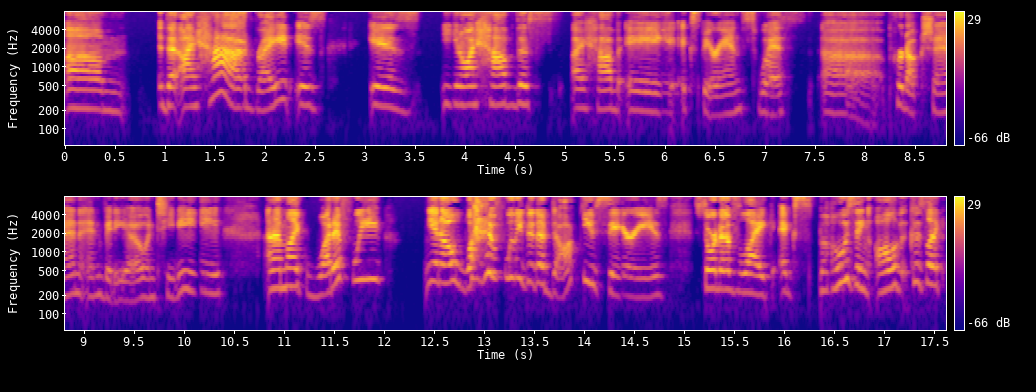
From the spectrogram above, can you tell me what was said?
um, that I had, right, is, is, you know, I have this, I have a experience with, uh, production and video and TV. And I'm like, what if we you know, what if we did a docu series sort of like exposing all of it? Cause like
